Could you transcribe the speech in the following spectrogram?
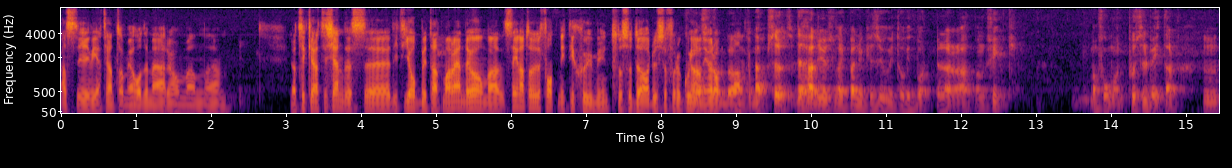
Alltså det vet jag inte om jag håller med dig om men... eh, Jag tycker att det kändes eh, lite jobbigt att man varenda gång man... Säg något att du har fått 97 mynt och så dör du så får du gå in Ja, och göra om. Absolut. Det hade ju som sagt Banjo Kazooie tagit bort det där att man fick, vad får man, pusselbitar. Mm.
